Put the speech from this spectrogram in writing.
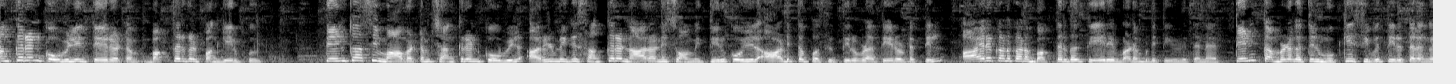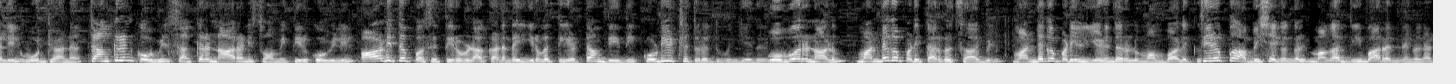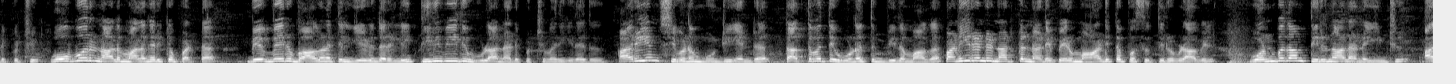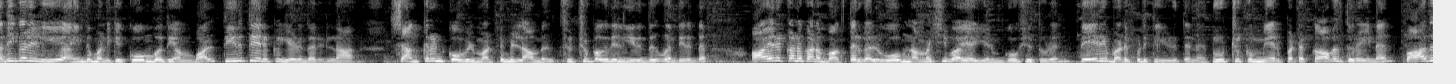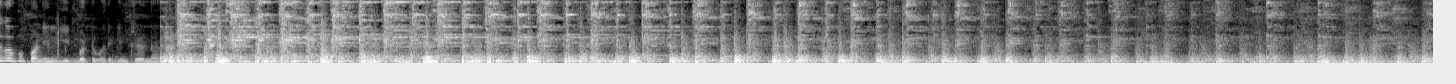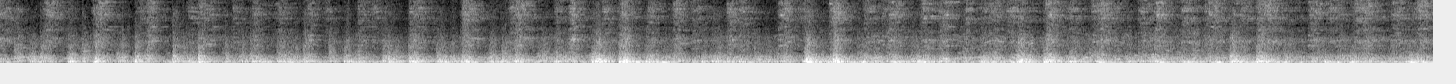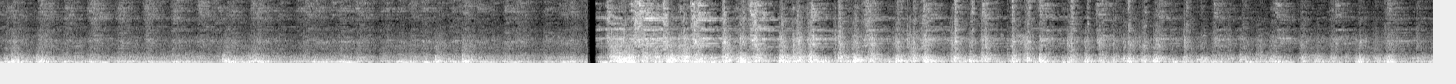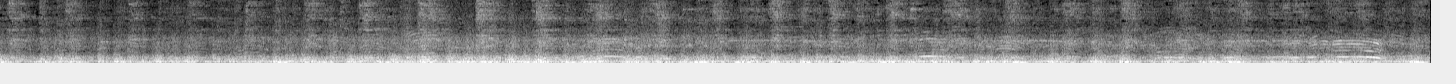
சங்கரன் கோவிலில் தேரோட்டம். பக்தர்கள் பங்கேற்பு. தென்காசி மாவட்டம் சங்கரன் கோவில் அருள்மிகு சங்கர நாராயண சுவாமி திருக்கோயில் ஆடித்த பசு திருவிழா தேரோட்டத்தில் ஆயிரக்கணக்கான பக்தர்கள் தேரை வடம் பிடித்து இழுத்தனர். தென் தமிழகத்தில் முக்கிய சிவ திருத்தலங்களில் ஒன்றான சங்கரன் கோவில் சங்கர நாராயண சுவாமி திருக்கோவிலில் ஆடித்த பசு திருவிழா கடந்த இருபத்தி எட்டாம் தேதி கொடியேற்றத்துடன் துவங்கியது. ஒவ்வொரு நாளும் மண்டக படித்தார்கள் சார்பில் மண்டகப்படியில் எழுந்தருளும் அம்பாளுக்கு சிறப்பு அபிஷேகங்கள் மகா தீபாராதனைகள் நடைபெற்று ஒவ்வொரு நாளும் அலங்கரிக்கப்பட்ட வெவ்வேறு வாகனத்தில் எழுந்தருளி திருவீதி உலா நடைபெற்று வருகிறது. அரியும் சிவனும் மூன்றி என்ற தத்துவத்தை உணர்த்தும் விதமாக பனிரெண்டு நாட்கள் நடைபெறும் ஆடித்த பசு திருவிழாவில் ஒன்பதாம் திருநாளான இன்று அதிகாலையிலேயே ஐந்து மணிக்கு கோம்பதி அம்பாள் திருத்தேருக்கு எழுந்தருளினார். சங்கரன் கோவில் மட்டுமில்லாமல் சுற்றுப்பகுதியில் இருந்து வந்திருந்த ஆயிரக்கணக்கான பக்தர்கள் ஓம் நமசிவாய எனும் கோஷத்துடன் தேரை வடப்பிடித்து இழுத்தனர். நூற்றுக்கும் மேற்பட்ட காவல்துறையினர் பாதுகாப்பு பணியில் ஈடுபட்டு வருகின்றனர்.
